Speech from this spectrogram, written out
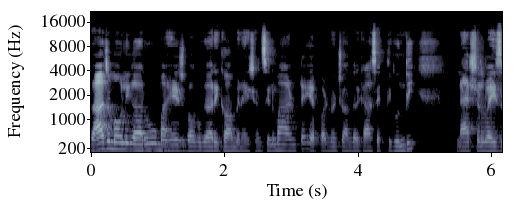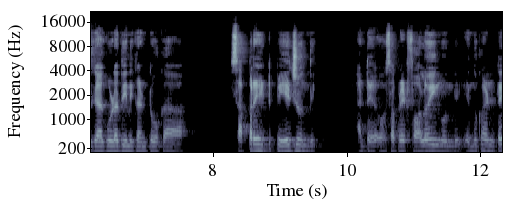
రాజమౌళి గారు, మహేష్ బాబు గారి కాంబినేషన్ సినిమా అంటే ఎప్పటినుంచో అందరికి ఆసక్తిగా ఉంది. నేషనల్ వైజ్గా కూడా దీనికంటూ ఒక సపరేట్ పేజ్ ఉంది. అంటే ఓ సపరేట్ ఫాలోయింగ్ ఉంది. ఎందుకంటే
